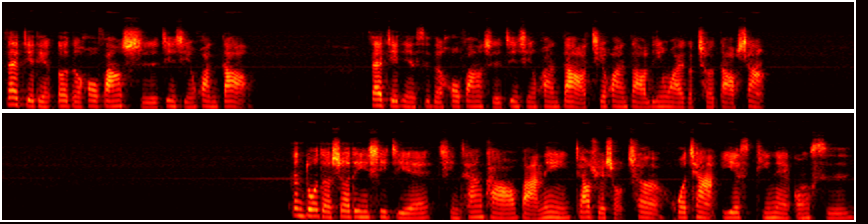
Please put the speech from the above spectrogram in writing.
在节点二的后方时进行换道，在节点四的后方时进行换道，切换到另外一个车道上。更多的设定细节，请参考法内教学手册或洽 EST 内公司。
